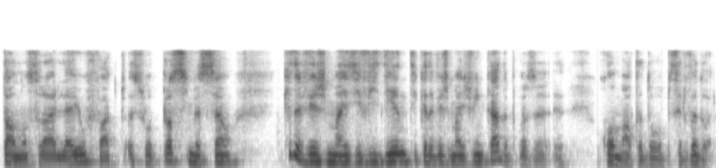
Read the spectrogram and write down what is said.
Tal não será alheio o facto, a sua aproximação cada vez mais evidente e cada vez mais vincada eh, com a malta do observador.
